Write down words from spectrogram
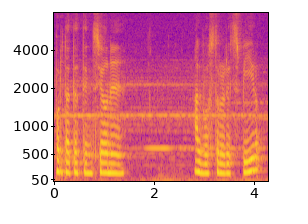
Portate attenzione al vostro respiro.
